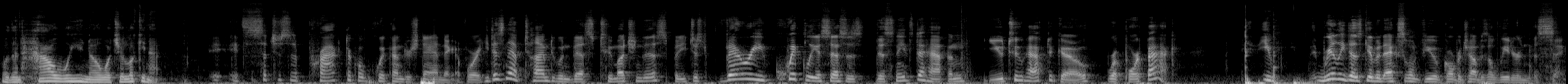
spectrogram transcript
Well, then how will you know what you're looking at? It's such a practical, quick understanding of where he doesn't have time to invest too much into this, but he just very quickly assesses this needs to happen. You two have to go. Report back. You really does give an excellent view of Gorbachev as a leader in this thing.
